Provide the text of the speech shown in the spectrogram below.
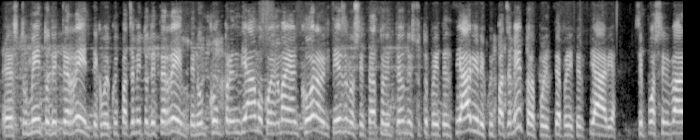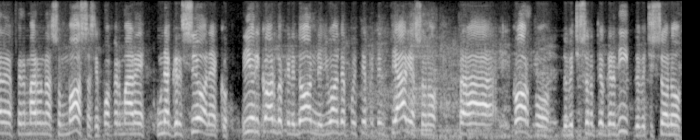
eh, strumento deterrente, come equipaggiamento deterrente. Non comprendiamo come mai ancora il taser non sia entrato all'interno dell'istituto penitenziario in equipaggiamento alla polizia penitenziaria se può fermare una sommossa, se può fermare un'aggressione. Ecco, io ricordo che le donne, gli uomini della polizia penitenziaria sono fra il corpo dove ci sono più aggrediti, dove ci sono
